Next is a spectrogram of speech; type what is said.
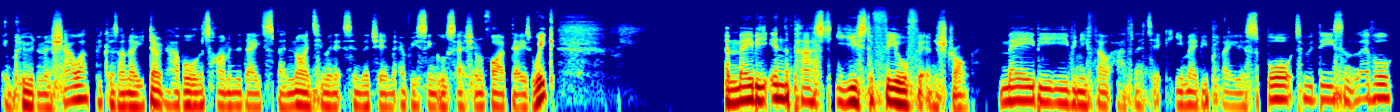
including a shower, because I know you don't have all the time in the day to spend 90 minutes in the gym every single session, five days a week. And maybe in the past, you used to feel fit and strong. Maybe even you felt athletic. You maybe played a sport to a decent level,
